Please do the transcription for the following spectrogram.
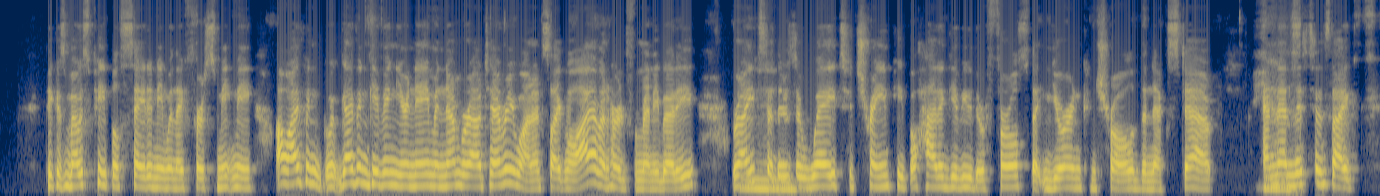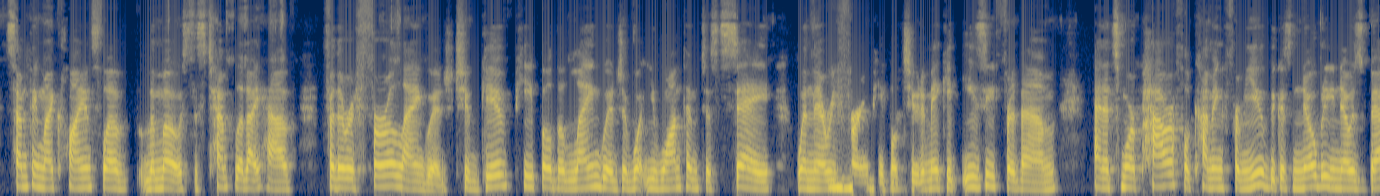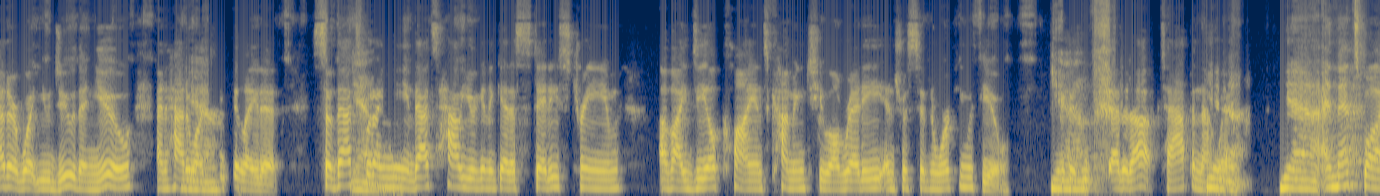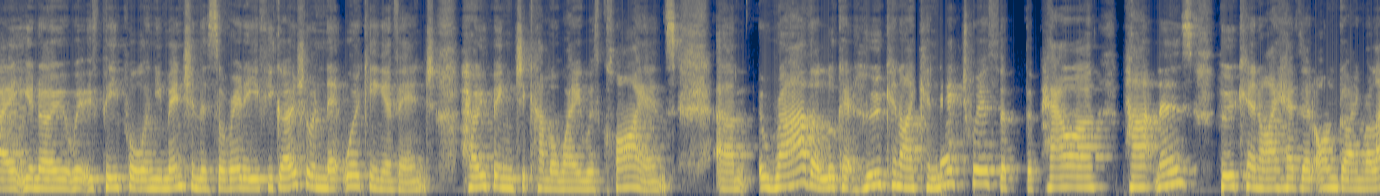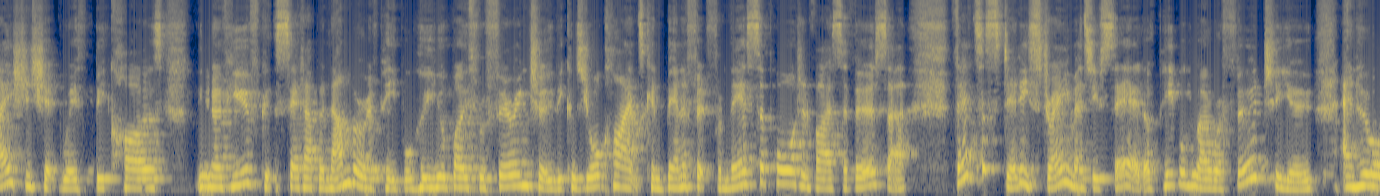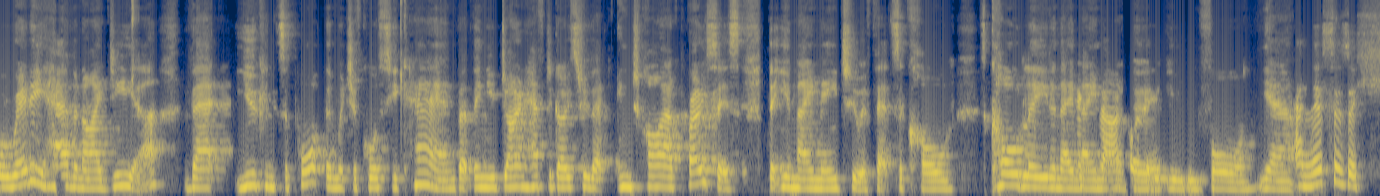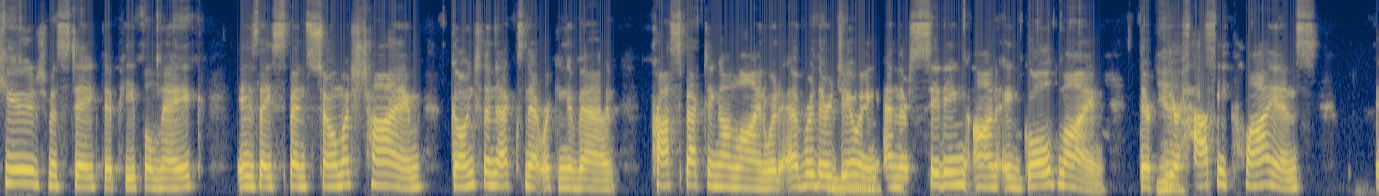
because most people say to me when they first meet me, "Oh, I've been I've been giving your name and number out to everyone." It's like, "Well, I haven't heard from anybody." Right? Mm. So there's a way to train people how to give you the referral so that you're in control of the next step. Yes. And then this is like something my clients love the most, this template I have for the referral language to give people the language of what you want them to say when they're mm-hmm. referring people to, to make it easy for them. And it's more powerful coming from you because nobody knows better what you do than you and how to yeah. articulate it. So that's yeah. what I mean. That's how you're going to get a steady stream of ideal clients coming to you already interested in working with you. Yeah. Because you've set it up to happen that way. Yeah, and that's why, you know, if people, and you mentioned this already, if you go to a networking event hoping to come away with clients, um, rather look at who can I connect with, the, the power partners, who can I have that ongoing relationship with, because, you know, if you've set up a number of people who you're both referring to because your clients can benefit from their support and vice versa, that's a steady stream, as you said, of people who are referred to you and who already have an idea idea that you can support them, which of course you can, but then you don't have to go through that entire process that you may need to if that's a cold cold lead and they exactly. may not have heard of you before. Yeah. And this is a huge mistake that people make is they spend so much time going to the next networking event prospecting online, whatever they're mm-hmm. doing, and they're sitting on a gold mine. They're yes. your happy clients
